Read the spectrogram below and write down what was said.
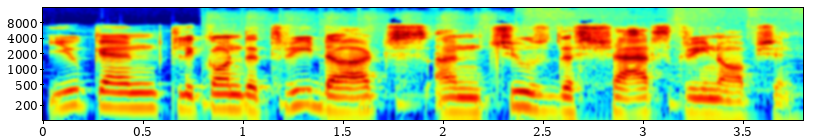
you can click on the three dots and choose the share screen option.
